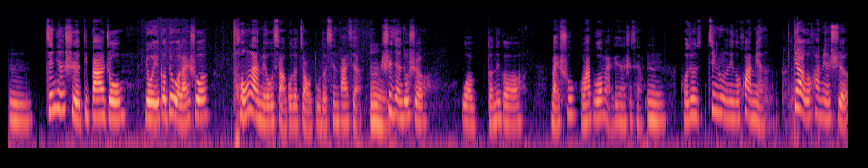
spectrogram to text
嗯，今天是第八周，有一个对我来说。从来没有想过的角度的新发现，嗯，事件就是我的那个买书，我妈不给我买这件事情，嗯，我就进入了那个画面。第二个画面是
